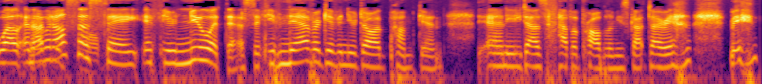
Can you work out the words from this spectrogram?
Well, and I would also say if you're new at this, if you've never given your dog pumpkin and he does have a problem, he's got diarrhea, maybe,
